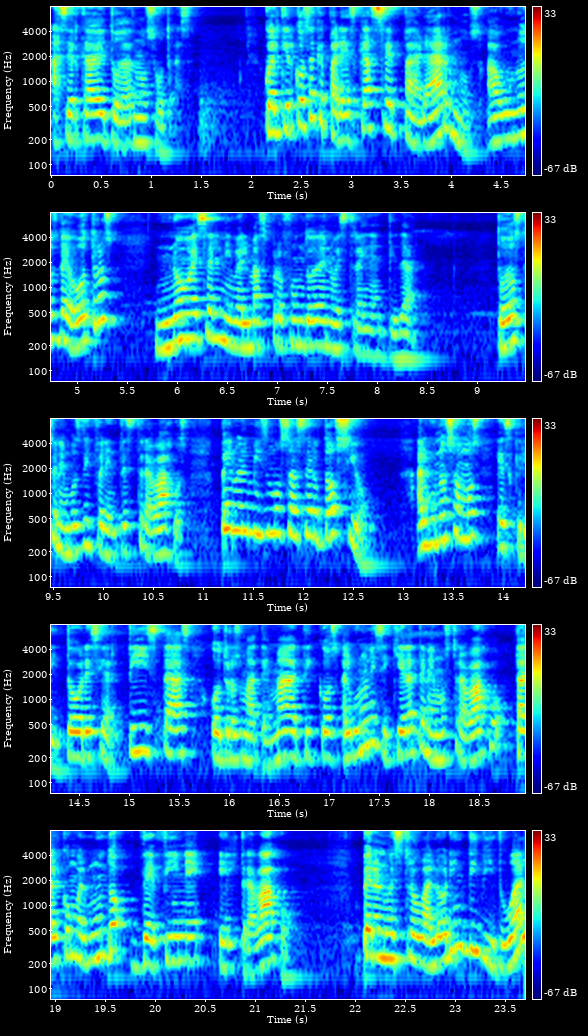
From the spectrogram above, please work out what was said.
acerca de todas nosotras. Cualquier cosa que parezca separarnos a unos de otros no es el nivel más profundo de nuestra identidad. Todos tenemos diferentes trabajos, pero el mismo sacerdocio. Algunos somos escritores y artistas, otros matemáticos, algunos ni siquiera tenemos trabajo, tal como el mundo define el trabajo. Pero nuestro valor individual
